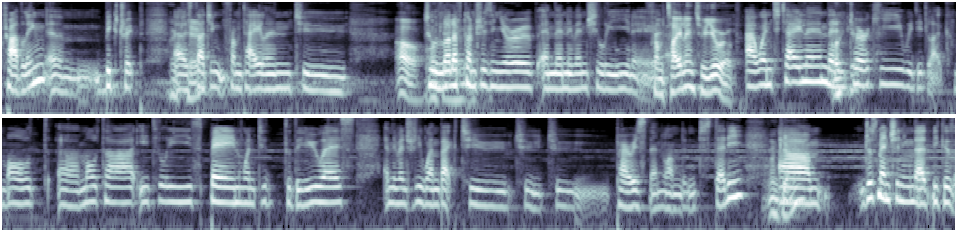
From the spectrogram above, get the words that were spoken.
traveling, um, big trip, uh, Okay. starting from Thailand to Oh, to a lot of countries in Europe, and then eventually, you know, From Thailand to Europe. I went to Thailand, then Okay. Turkey. We did like Malta, uh, Malta, Italy, Spain. Went to, to the US, and eventually went back to to to Paris, then London to study. Okay. Um, just mentioning that because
